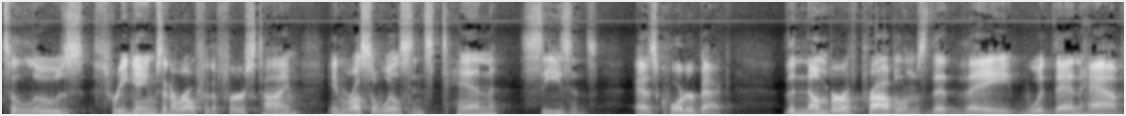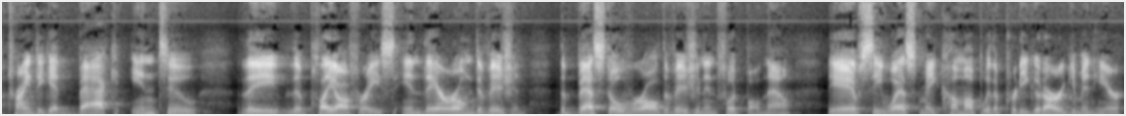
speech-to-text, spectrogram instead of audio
to lose three games in a row for the first time in Russell Wilson's ten seasons as quarterback, the number of problems that they would then have trying to get back into the the playoff race in their own division, the best overall division in football. Now, the AFC West may come up with a pretty good argument here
